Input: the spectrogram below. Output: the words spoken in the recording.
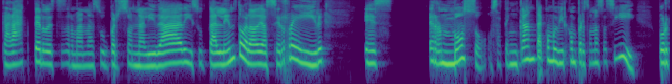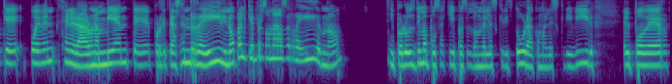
carácter de estas hermanas, su personalidad y su talento, ¿verdad? De hacer reír es hermoso. O sea, te encanta convivir con personas así, porque pueden generar un ambiente, porque te hacen reír y no cualquier persona hace reír, ¿no? Y por último puse aquí pues el don de la escritura, como el escribir, el poder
